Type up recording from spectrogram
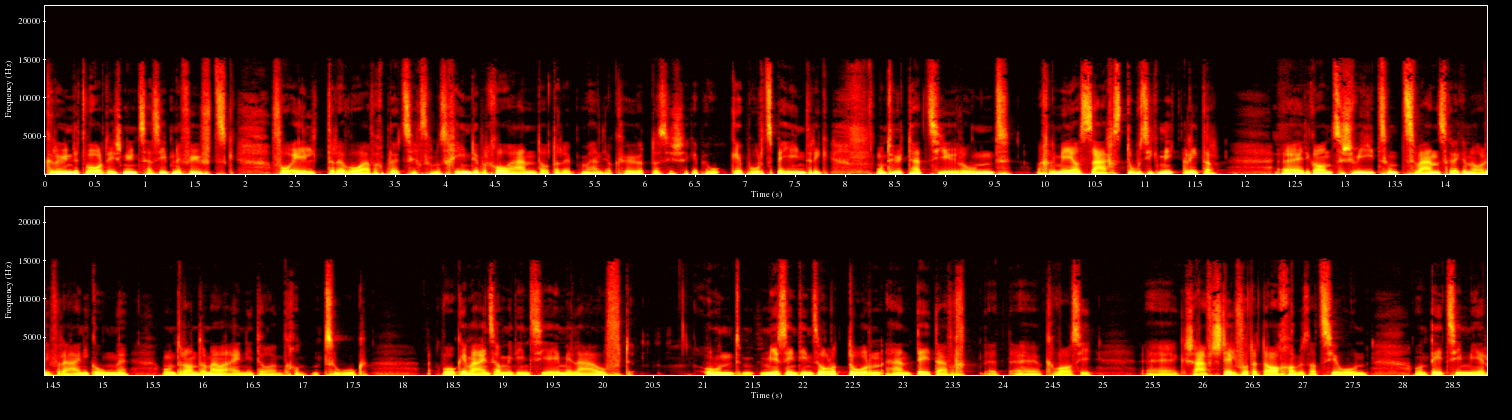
gegründet wurde, ist 1957 von Eltern, die einfach plötzlich so ein Kind bekommen haben. Oder wir haben ja gehört, das ist eine Gebur Geburtsbehinderung. Und heute hat sie rund ein bisschen mehr als 6000 Mitglieder äh, in der ganzen Schweiz und 20 regionale Vereinigungen, unter anderem auch eine hier im Kanton Zug, wo gemeinsam mit Insieme läuft. Und wir sind in Solothurn, haben dort einfach äh, quasi äh, Geschäftsstelle von der Dachorganisation und dort sind wir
